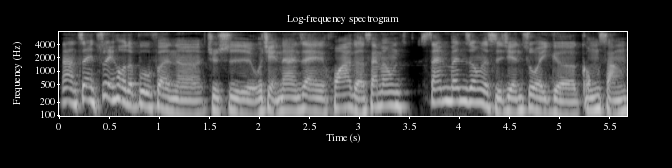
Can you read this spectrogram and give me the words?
那在最后的部分呢，就是我简单再花个三分三分钟的时间做一个工商，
